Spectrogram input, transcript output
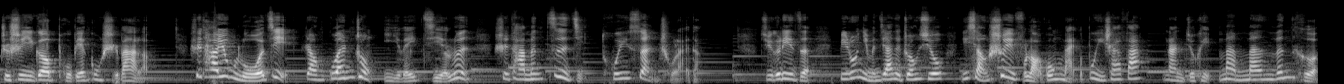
只是一个普遍共识罢了，是他用逻辑让观众以为结论是他们自己推算出来的。举个例子，比如你们家在装修，你想说服老公买个布艺沙发，那你就可以慢慢温和、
